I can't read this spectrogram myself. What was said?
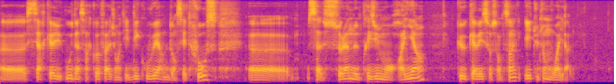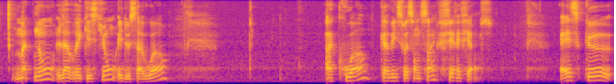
euh, cercueil ou d'un sarcophage ont été découverts dans cette fosse, euh, cela ne présume en rien que KV65 est une tombe royale. Maintenant, la vraie question est de savoir à quoi KV65 fait référence. Est-ce que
